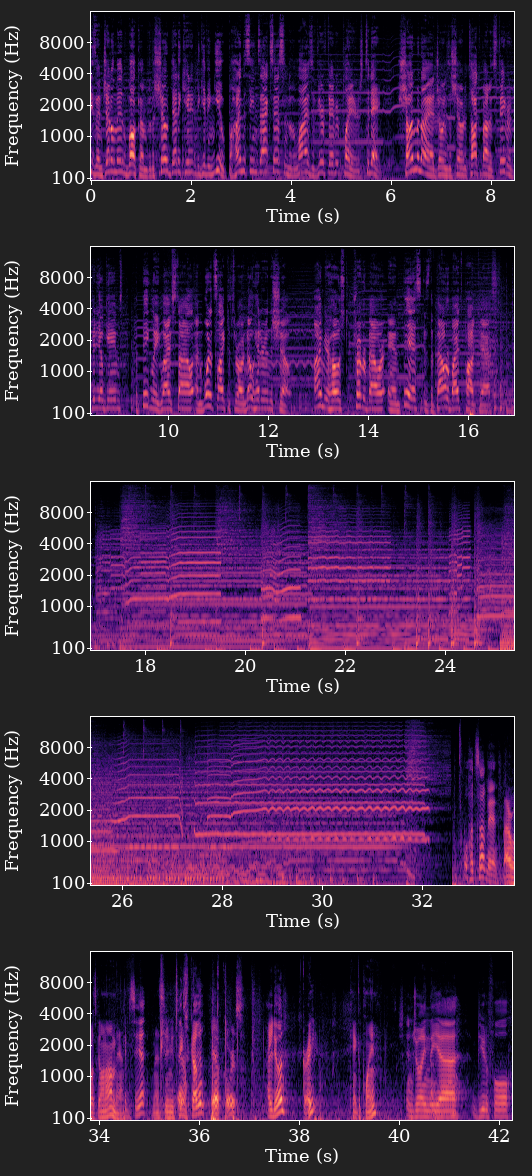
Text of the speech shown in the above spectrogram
Ladies and gentlemen, welcome to the show dedicated to giving you behind the scenes access into the lives of your favorite players. Today, Sean Manaea joins the show to talk about his favorite video games, the big league lifestyle, and what it's like to throw a no hitter in the show. I'm your host, Trevor Bauer, and this is the Bauer Bytes Podcast. What's up, man? Bauer, what's going on, man? Good to see you. Nice seeing you too. Thanks for coming. Yeah, of course. How you doing? Great. Can't complain. Enjoying the uh, beautiful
